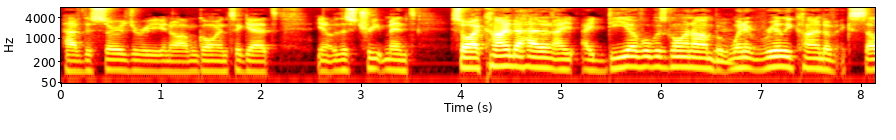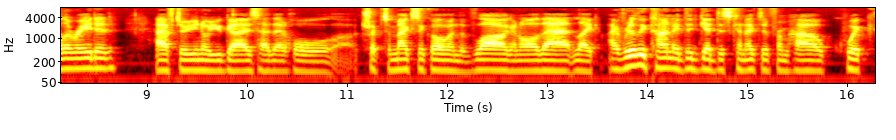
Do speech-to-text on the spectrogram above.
have this surgery. You know, I'm going to get you know this treatment." So I kind of had an I- idea of what was going on, but Yeah. when it really kind of accelerated after you know you guys had that whole uh, trip to Mexico and the vlog and all that, like I really kind of did get disconnected from how quick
